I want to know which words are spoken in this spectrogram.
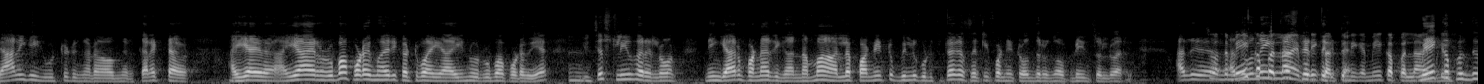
ஜானகிக்கு விட்டுடுங்கடா அவங்க. கரெக்டா ஐயாயிரம் ஐயாயிரம் ரூபாய் புடவை மாதிரி கட்டுவாயா ஐநூறு ரூபாய் புடவைய. You just leave her lone நீங்க யாரும் பண்ணாதீங்க. அந்த அம்மா எல்லாம் பண்ணிட்டு பில்லு கொடுத்துட்டா செட்டில் பண்ணிட்டு வந்துருங்க அப்படின்னு சொல்லுவாரு. அது வந்து மேக்கப் மேக்கப் வந்து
